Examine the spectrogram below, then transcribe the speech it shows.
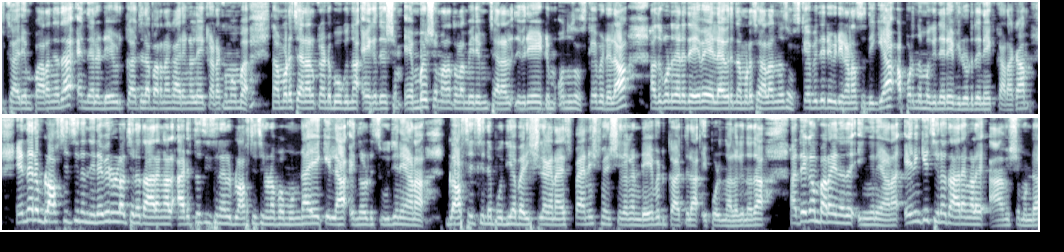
ഇക്കാര്യം കാര്യം പറഞ്ഞത്. എന്തായാലും ഡേവിഡ് കാറ്റല പറഞ്ഞ കാര്യങ്ങളിലേക്ക് കടക്കും മുമ്പ് നമ്മുടെ ചാനൽ കണ്ടുപോകുന്ന ഏകദേശം എൺപത് ശതമാനത്തോളം പേരും ചാനൽ ഇവരെയായിട്ടും ഒന്ന് സബ്സ്ക്രൈബ് ഇടില്ല. അതുകൊണ്ട് തന്നെ ദയവായി എല്ലാവരും നമ്മുടെ ചാനൽ ഒന്ന് സബ്സ്ക്രൈബ് ചെയ്തിട്ട് വീഡിയോ കാണാൻ ശ്രദ്ധിക്കുക. അപ്പോൾ നമുക്ക് നേരെ വിലോട് തന്നെ കടക്കാം. എന്തായാലും ബ്ലാസ്റ്റേഴ്സിന്റെ നിലവിലുള്ള ചില താരങ്ങൾ അടുത്ത സീസണിൽ ബ്ലാസ്റ്റേഴ്സിനോടൊപ്പം ഉണ്ടായേക്കില്ല എന്നുള്ള സൂചനയാണ് ബ്ലാസ്റ്റേഴ്സിന്റെ പുതിയ പരിശീലകനായ സ്പാനിഷ് പരിശീലകൻ ഡേവിഡ് കാത്തല ഇപ്പോൾ നൽകുന്നത്. അദ്ദേഹം പറയുന്നത് ഇങ്ങനെയാണ്. എനിക്ക് ചില താരങ്ങളെ ആവശ്യമുണ്ട്.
